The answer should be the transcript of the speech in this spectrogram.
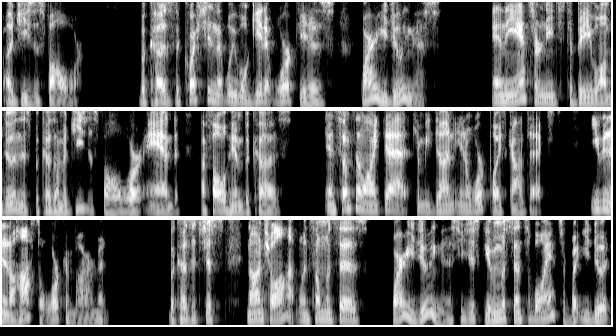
a Jesus follower? Because the question that we will get at work is, why are you doing this? And the answer needs to be, well, I'm doing this because I'm a Jesus follower and I follow him because. And something like that can be done in a workplace context even in a hostile work environment, because it's just nonchalant. When someone says, Why are you doing this? You just give them a sensible answer, but you do it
